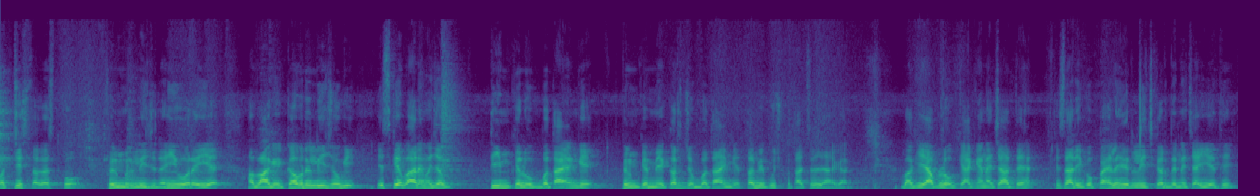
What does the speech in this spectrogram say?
25 अगस्त को फ़िल्म रिलीज़ नहीं हो रही है। अब आगे कब रिलीज़ होगी, इसके बारे में जब टीम के लोग बताएँगे फ़िल्म के मेकर्स जब बताएँगे, तभी कुछ पता चल जाएगा। बाकी आप लोग क्या कहना चाहते हैं? खिसारी को पहले ही रिलीज़ कर देने चाहिए थी,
